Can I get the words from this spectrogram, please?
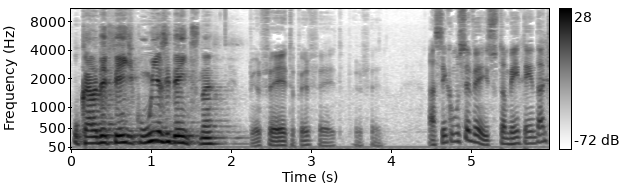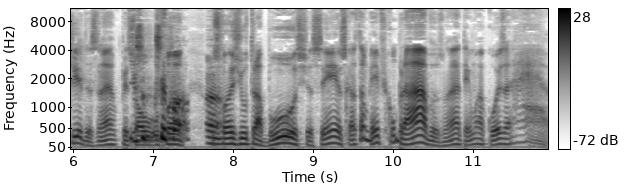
o cara defende com unhas e dentes, né? Perfeito, perfeito, perfeito. Assim como você vê, isso também tem da Adidas, né? O pessoal, o fã, ah. os fãs de Ultra Boost, assim, os caras também ficam bravos, né? Tem uma coisa, é,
